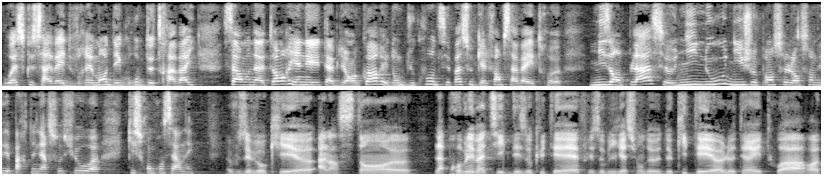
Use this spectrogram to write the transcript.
Ou est-ce que ça va être vraiment des groupes de travail Ça, on attend, rien n'est établi encore, et donc du coup, on ne sait pas sous quelle forme ça va être mis en place, ni nous, ni je pense l'ensemble des partenaires sociaux qui seront concernés. Vous évoquiez euh, à l'instant euh, la problématique des OQTF, les obligations de, quitter euh, le territoire.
